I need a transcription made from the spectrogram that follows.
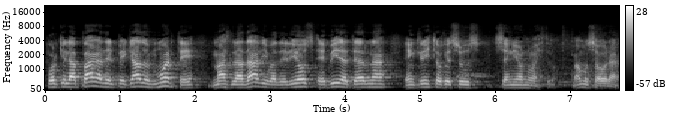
Porque la paga del pecado es muerte, mas la dádiva de Dios es vida eterna en Cristo Jesús, Señor nuestro. Vamos a orar.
